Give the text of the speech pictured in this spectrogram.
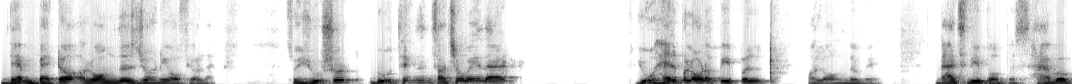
them better along this journey of your life. So you should do things in such a way that you help a lot of people along the way that's the purpose. Have a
